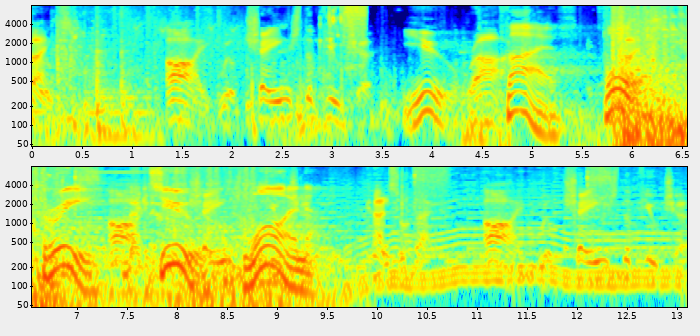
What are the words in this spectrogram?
Thanks. I will change the future. You rock. Five, four, three, I two, will change the one. Cancel that. I will change the future.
